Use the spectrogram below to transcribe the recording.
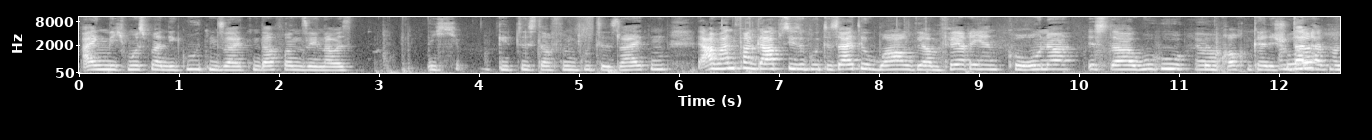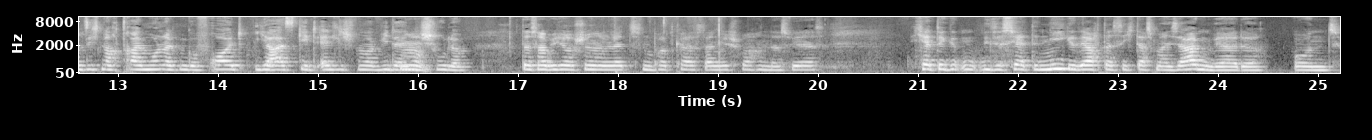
eigentlich muss man die guten Seiten davon sehen, aber ich gibt es davon gute Seiten. Am Anfang gab es diese gute Seite, wow, wir haben Ferien, Corona ist da, wuhu, ja. wir brauchen keine Schule. Und dann hat man sich nach drei Monaten gefreut, ja, es geht endlich mal wieder ja. in die Schule. Das habe ich auch schon im letzten Podcast angesprochen, dass wir das. Ich hätte, ich hätte nie gedacht, dass ich das mal sagen werde. Und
